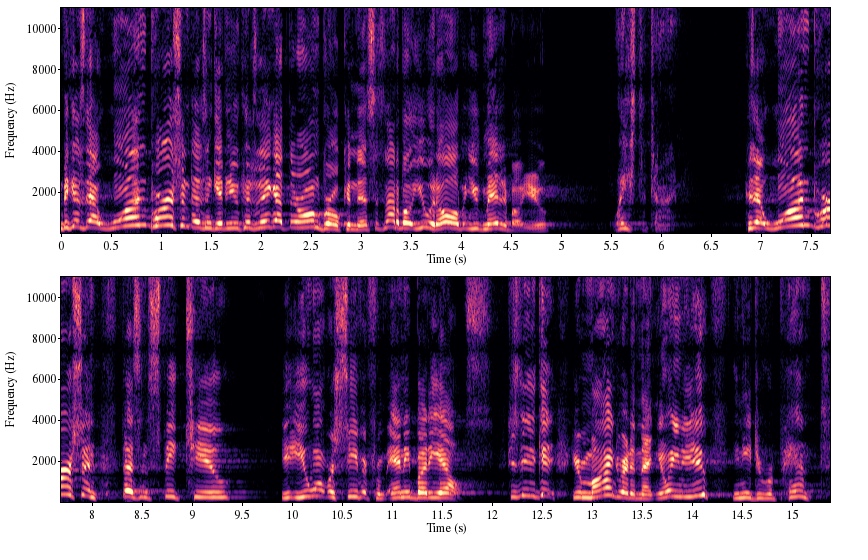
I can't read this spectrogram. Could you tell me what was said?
Because that one person doesn't give it to you because they got their own brokenness. It's not about you at all, but you've made it about you. Waste of time. Because that one person doesn't speak to you, you, you won't receive it from anybody else. You just need to get your mind right in that. You know what you need to do? You need to repent.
